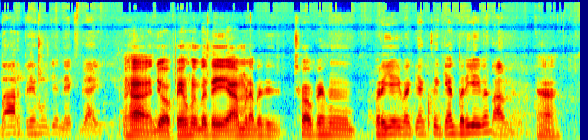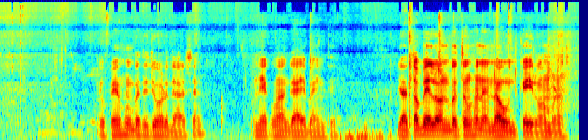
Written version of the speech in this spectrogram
બાર ભેહું છે ને એક ગાય છે. હા જો ભેહું બધી હમણાં બધી છ ભેહું ભરી આવ્યા ક્યાંકથી? ક્યાં ભરી આવ્યા? ભાવનગર. હા. જો ભેહું બધી જોરદાર છે. અને એક વાં ગાય બાંધી. જો તબેલો ને બધું છે ને નવું જ કર્યું હમણાં.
